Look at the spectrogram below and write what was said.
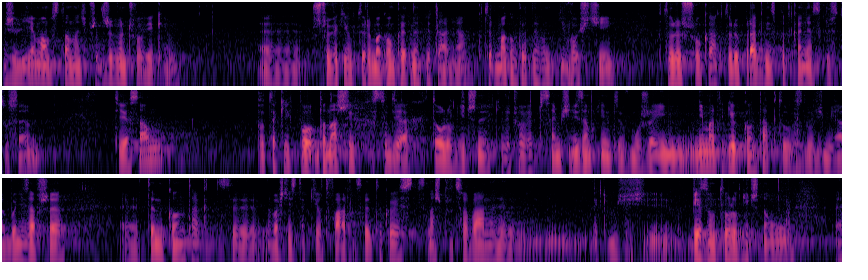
Jeżeli ja mam stanąć przed żywym człowiekiem, e, z człowiekiem, który ma konkretne pytania, który ma konkretne wątpliwości, który szuka, który pragnie spotkania z Chrystusem, to ja sam po takich, po, po naszych studiach teologicznych, kiedy człowiek czasami siedzi zamknięty w murze i nie ma takiego kontaktu z ludźmi, albo nie zawsze e, ten kontakt e, no właśnie jest taki otwarty, tylko jest naszprycowany jakąś e, wiedzą teologiczną, e,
